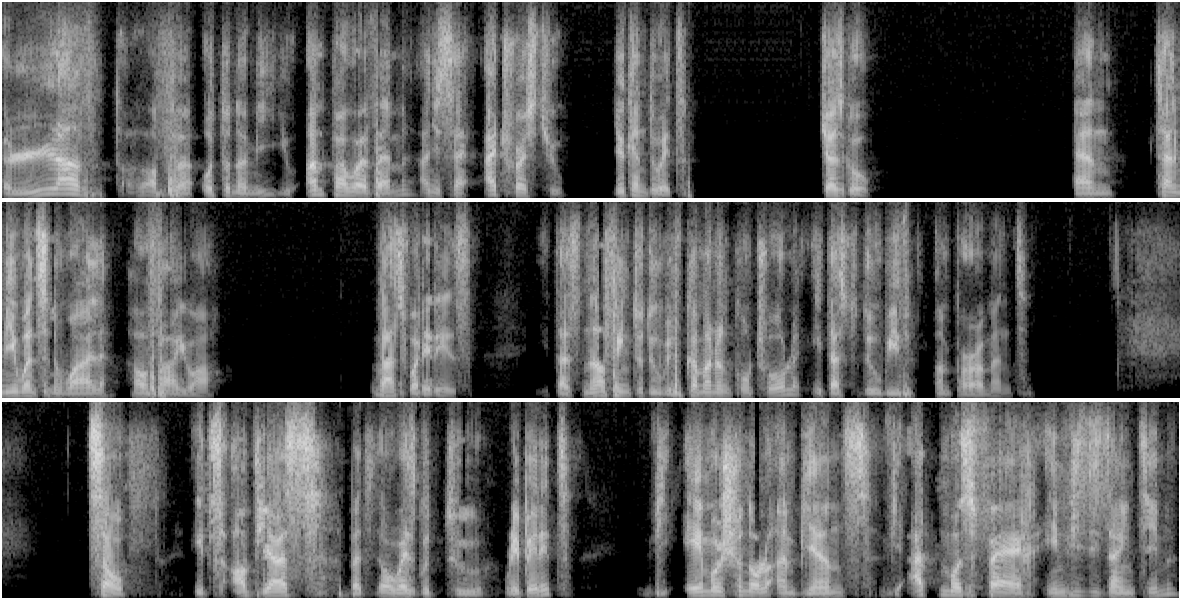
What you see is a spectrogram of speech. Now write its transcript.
a lot of uh, autonomy, you empower them, and you say, I trust you, you can do it. Just go. And tell me once in a while how far you are. That's what it is. It has nothing to do with command and control, it has to do with empowerment. So it's obvious, but it's always good to repeat it. The emotional ambience, the atmosphere in this design team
